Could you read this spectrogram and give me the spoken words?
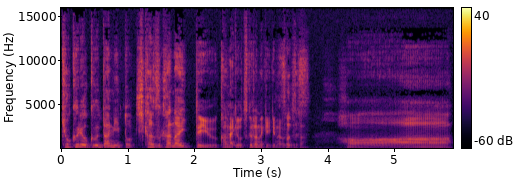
極力ダニと近づかないっていう環境を作らなきゃいけないわけですか、そうです。は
